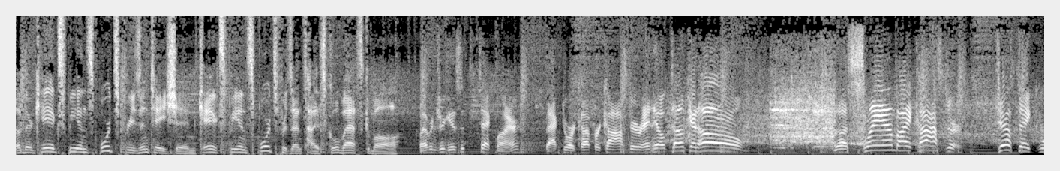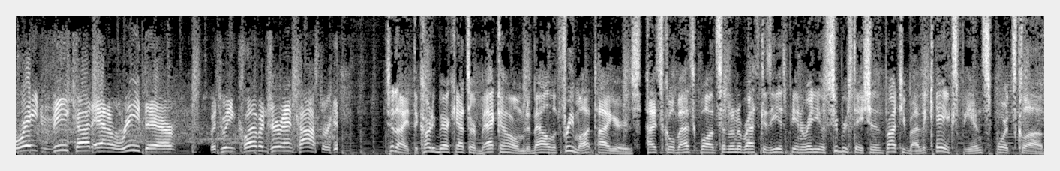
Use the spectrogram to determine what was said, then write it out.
of their KXPN Sports presentation. KXPN Sports presents high school basketball. Clevenger gives it to Techmeyer. Backdoor cut for Coster, and he'll dunk it home. The slam by Coster. Just a great V cut and a read there between Clevenger and Coster. Tonight, the Kearney Bearcats are back at home to battle the Fremont Tigers. High school basketball on Central Nebraska's ESPN Radio Superstation is brought to you by the KXPN Sports Club.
